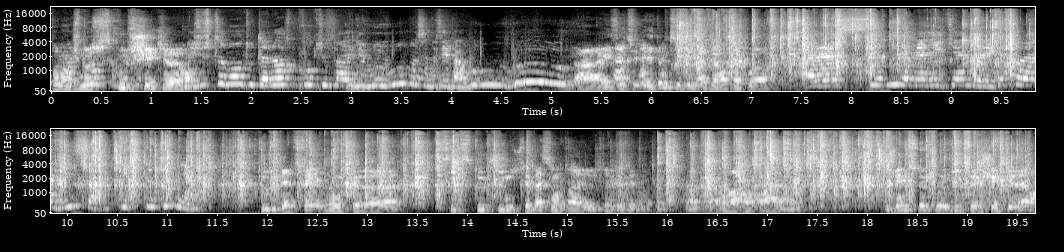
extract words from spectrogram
pendant que je me franchement, secoue le shaker. Mais justement, tout à l'heure, quand tu me parlais du wouhou, moi ça me faisait pas wouhou Ah, et, ça te- et donc c'est une référence à quoi? À la série américaine des 90, TikToking. Tout à fait, donc euh, Six Cooking, je sais pas si on entend le truc de 14 On va, on va, on va, euh, je viens de secouer vite fait le shaker.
